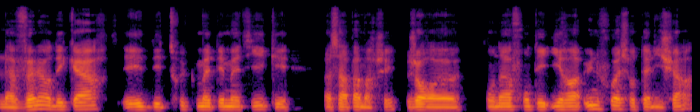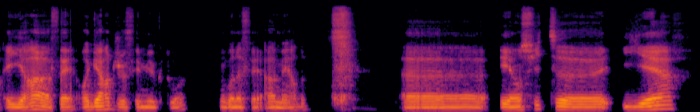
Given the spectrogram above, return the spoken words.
la valeur des cartes et des trucs mathématiques et bah, ça n'a pas marché. Genre, on a affronté Ira une fois sur Talisha et Ira a fait Regarde, je fais mieux que toi. Donc on a fait Ah merde. Euh, et ensuite, euh, hier,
